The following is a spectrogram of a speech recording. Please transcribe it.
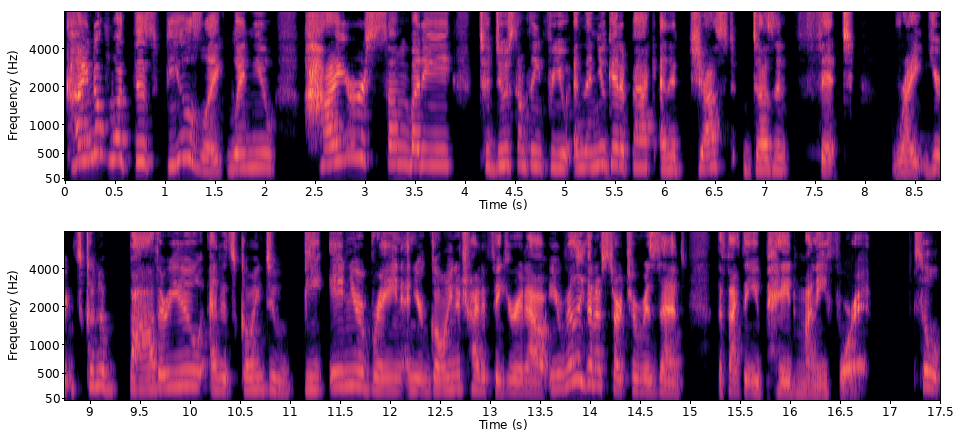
kind of what this feels like when you hire somebody to do something for you and then you get it back and it just doesn't fit right. You're, it's going to bother you and it's going to be in your brain and you're going to try to figure it out. You're really going to start to resent the fact that you paid money for it. So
